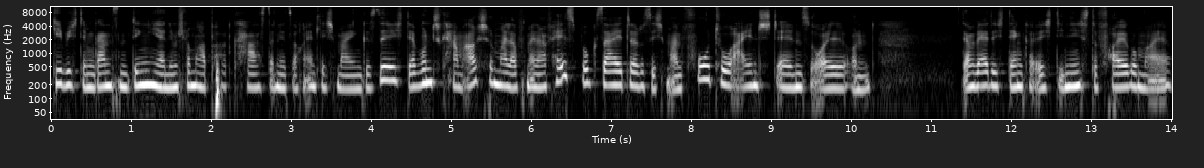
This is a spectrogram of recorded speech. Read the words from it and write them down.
gebe ich dem ganzen Ding hier, dem Schlummer-Podcast, dann jetzt auch endlich mein Gesicht. Der Wunsch kam auch schon mal auf meiner Facebook-Seite, dass ich mal ein Foto einstellen soll. Und dann werde ich, denke ich, die nächste Folge mal,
